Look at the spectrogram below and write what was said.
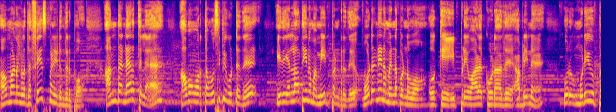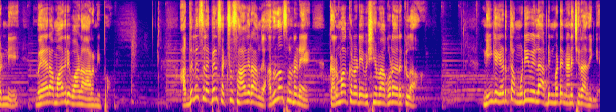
அவமானங்களை ஃபேஸ் பண்ணிட்டு இருந்திருப்போம். அந்த நேரத்தில் அவன் ஒருத்தன் உசுப்பி விட்டது இது எல்லாத்தையும் நம்ம மீட் பண்ணுறது உடனே நம்ம என்ன பண்ணுவோம்? ஓகே இப்படி வாழக்கூடாது அப்படின்னு ஒரு முடிவு பண்ணி வேற மாதிரி வாழ ஆரம்பிப்போம். அதில் சில பேர் சக்ஸஸ் ஆகுறாங்க. அதுதான் சொல்கிறேனே கர்மாக்களுடைய விஷயமாக கூட இருக்கலாம். நீங்கள் எடுத்த முடிவு இல்லை அப்படின்னு மட்டும் நினச்சிடாதீங்க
